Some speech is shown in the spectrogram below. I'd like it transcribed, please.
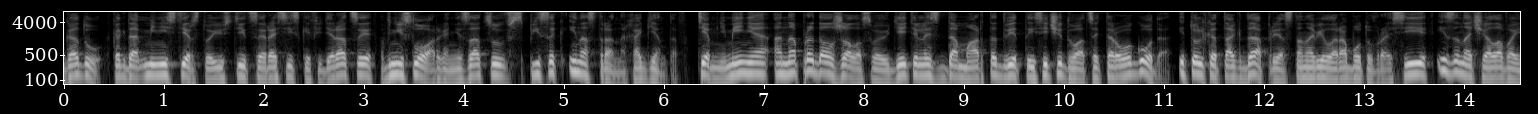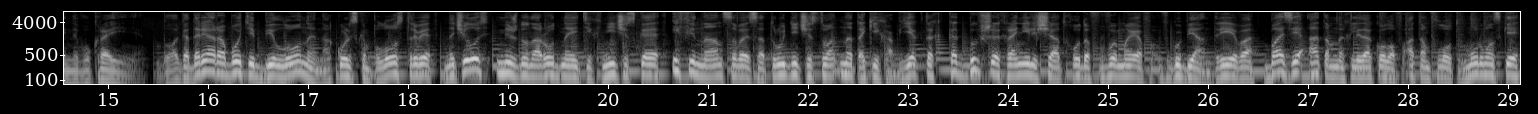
году, когда Министерство юстиции Российской Федерации внесло организацию в список иностранных агентов. Тем не менее, она продолжала свою деятельность до марта 2022 года и только тогда приостановила работу в России из-за начала войны в Украине. Благодаря работе Белоны на Кольском полуострове началось международное техническое и финансовое сотрудничество на таких объектах, как бывшее хранилище отходов ВМФ в Губе Андреева, базе атомных ледоколов «Атомфлот» в Мурманске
